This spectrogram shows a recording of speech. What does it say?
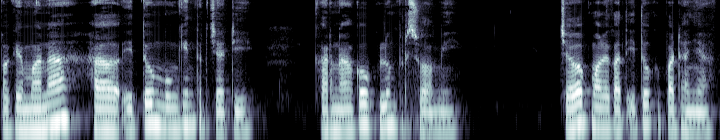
"Bagaimana hal itu mungkin terjadi? Karena aku belum bersuami." Jawab malaikat itu kepadanya,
